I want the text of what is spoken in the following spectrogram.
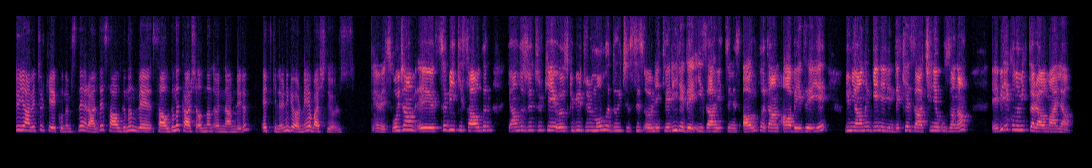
dünya ve Türkiye ekonomisine herhalde salgının ve salgına karşı alınan önlemlerin etkilerini görmeye başlıyoruz. Evet hocam e, tabii ki salgın yalnızca Türkiye'ye özgü bir durum olmadığı için siz örnekleriyle de izah ettiniz. Avrupa'dan ABD'ye dünyanın genelinde keza Çin'e uzanan e, bir ekonomik daralmayla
